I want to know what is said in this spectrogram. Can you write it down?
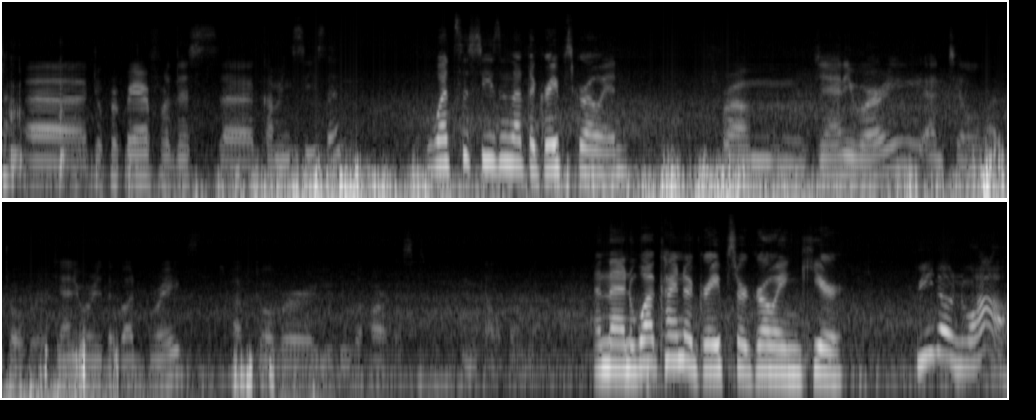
uh, to prepare for this uh, coming season. What's the season that the grapes grow in? From January until October. January the bud breaks. October you do the harvest in California. And then what kind of grapes are growing here? Pinot Noir.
